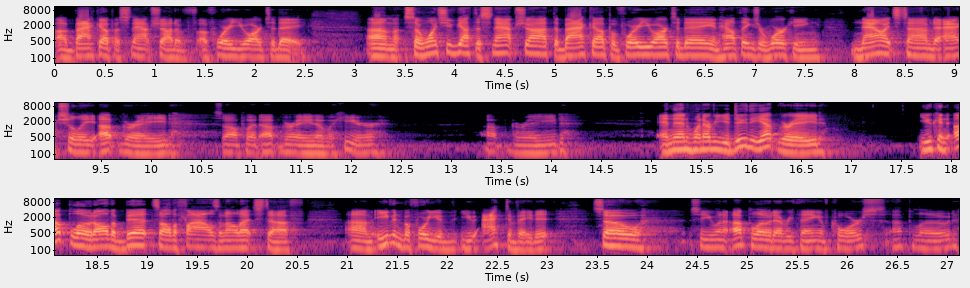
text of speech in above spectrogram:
a backup, a snapshot of, of where you are today. Um, so once you've got the snapshot, the backup of where you are today and how things are working, now it's time to actually upgrade. So I'll put upgrade over here, upgrade. And then whenever you do the upgrade, you can upload all the bits, all the files, and all that stuff um, even before you, you activate it. So, so you want to upload everything, of course, upload.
